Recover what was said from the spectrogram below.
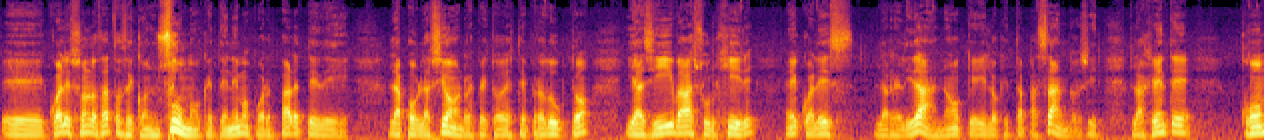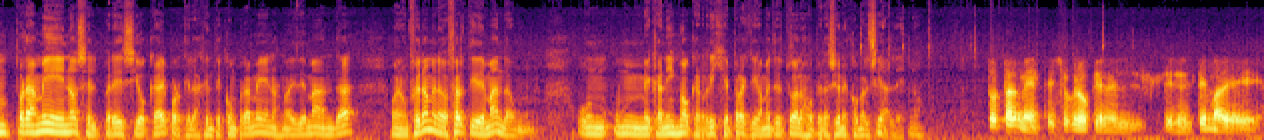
eh, cuáles son los datos de consumo que tenemos por parte de la población respecto de este producto y allí va a surgir eh, cuál es la realidad, ¿no? ¿Qué es lo que está pasando? Es decir, la gente compra menos, el precio cae porque la gente compra menos, no hay demanda. Bueno, un fenómeno de oferta y demanda, un, un, mecanismo que rige prácticamente todas las operaciones comerciales, ¿no? Totalmente. Yo creo que en el, en el tema de,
